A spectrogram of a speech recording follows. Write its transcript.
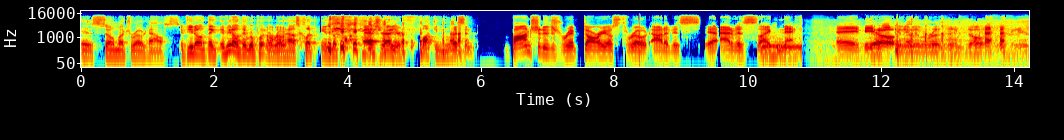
is so much Roadhouse. If you don't think if you don't think we're putting a Roadhouse clip in the podcast, you're out of your fucking Listen, Bond should have just ripped Dario's throat out of his out of his like neck. Hey, mijo. Skinny little runt named Dog working here.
